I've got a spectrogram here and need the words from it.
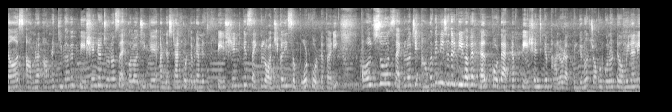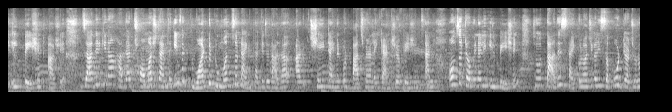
nurse আমরা আমরা কীভাবে পেশেন্টের জন্য সাইকোলজিকে আন্ডারস্ট্যান্ড করতে পারি, আমরা পেশেন্টকে সাইকোলজিক্যালি সাপোর্ট করতে পারি অলসো সাইকোলজি আমাদের নিজেদেরকে কীভাবে হেল্প করবে একটা পেশেন্টকে ভালো রাখতে ইউনো যখন কোনো টার্মিনালি ইল পেশেন্ট আসে, যাদের কিনা হাতে আর ছ মাস টাইম থাকে in fact one two two মান্থসও টাইম থাকে যে তারা আর সেই টাইমের পর বাঁচবে না like cancer patients and also terminally ill patient so তাদের সাইকোলজিক্যালি সাপোর্ট দেওয়ার জন্য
